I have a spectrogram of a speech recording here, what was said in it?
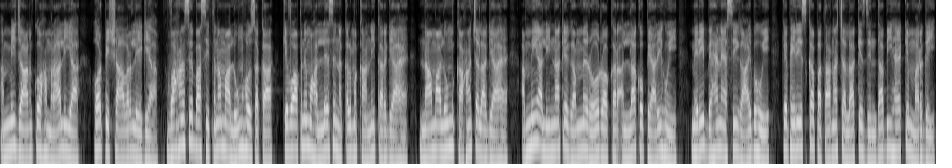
अम्मी जान को हमरा लिया और पेशावर ले गया। वहाँ से बस इतना मालूम हो सका कि वो अपने मोहल्ले से नकल मकानी कर गया है। ना मालूम कहाँ चला गया है। अम्मी अलीना के गम में रो रो कर अल्लाह को प्यारी हुई। मेरी बहन ऐसी गायब हुई कि फिर इसका पता ना चला कि ज़िंदा भी है कि मर गई।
